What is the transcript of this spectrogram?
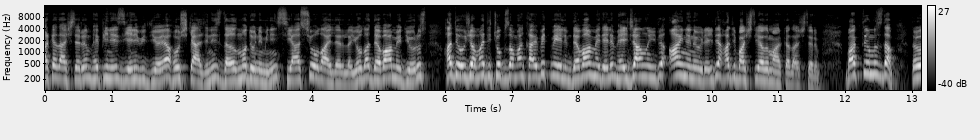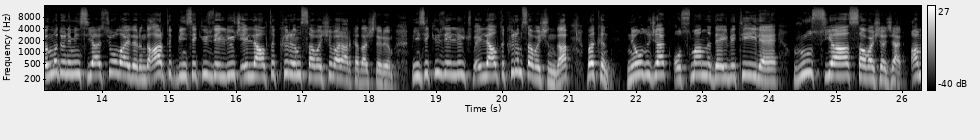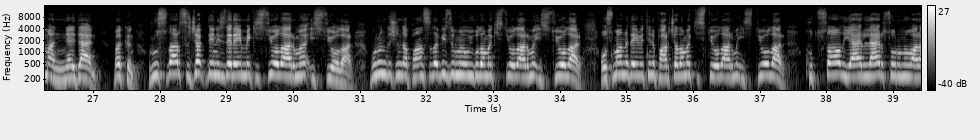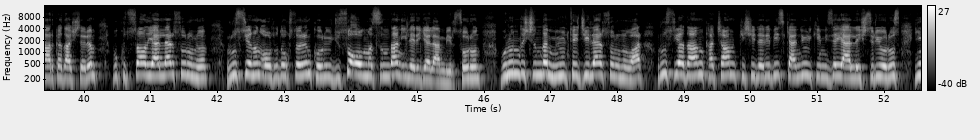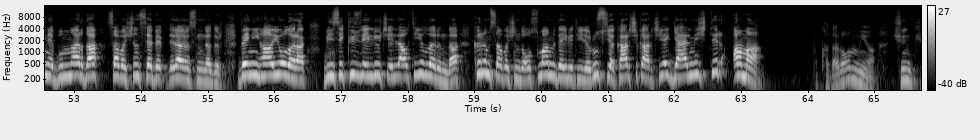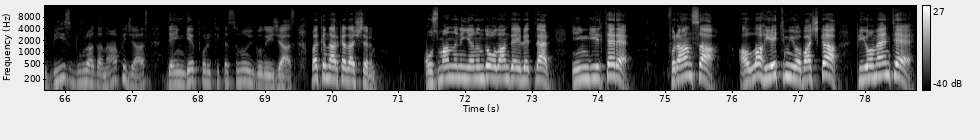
Arkadaşlarım hepiniz yeni videoya hoş geldiniz. Dağılma döneminin siyasi olaylarıyla yola devam ediyoruz. Hadi hocam hadi çok zaman kaybetmeyelim devam edelim. Heyecanlıydı aynen öyleydi. Hadi başlayalım arkadaşlarım. Baktığımızda dağılma dönemin siyasi olaylarında artık 1853-56 Kırım Savaşı var arkadaşlarım. 1853-56 Kırım Savaşı'nda bakın ne olacak? Osmanlı Devleti ile Rusya savaşacak. Ama neden? Bakın Ruslar sıcak denizlere inmek istiyorlar mı? İstiyorlar. Bunun dışında panslavizmi uygulamak istiyorlar mı? İstiyorlar. Osmanlı Devleti'ni parçalamak istiyorlar mı? İstiyorlar. Kutsal yerler sorunu var arkadaşlarım. Bu kutsal yerler sorunu Rusya'nın Ortodoksların koruyucusu olmasından ileri gelen bir sorun. Bunun dışında mülteciler sorunu var. Rusya'dan kaçan kişileri biz kendi ülkemize yerleştiriyoruz. Yine bunlar da savaşın sebepleri arasındadır. Ve nihai olarak 1853-56 yıllarında Kırım Savaşı'nda Osmanlı Devleti ile Rusya karşı karşıya gelmiştir ama bu kadar olmuyor. Çünkü biz burada ne yapacağız? Denge politikasını uygulayacağız. Bakın arkadaşlarım. Osmanlı'nın yanında olan devletler İngiltere, Fransa, Allah yetmiyor başka Piemonte,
